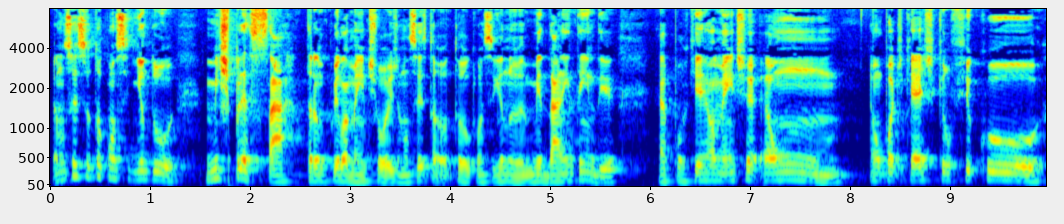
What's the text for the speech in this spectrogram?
Eu não sei se eu estou conseguindo me expressar tranquilamente hoje, não sei se estou conseguindo me dar a entender. É porque realmente é um, é um podcast que eu fico.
